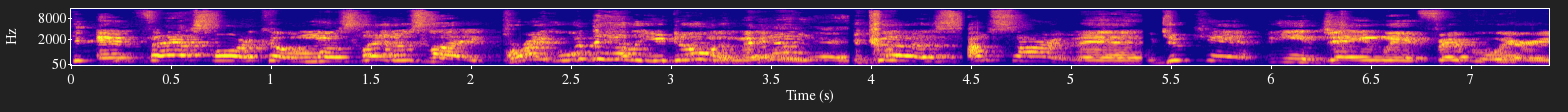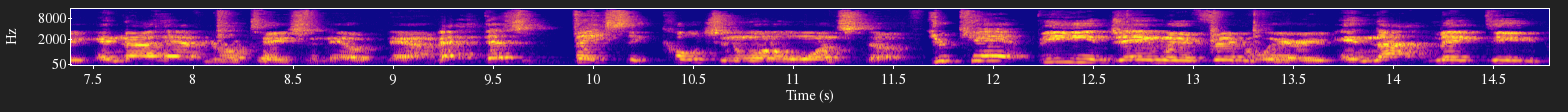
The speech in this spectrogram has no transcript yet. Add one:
and fast forward a couple months later, it's like, Break, what the hell are you doing, man? Because I'm sorry, man, you can't be in Janeway in February and not have your rotation nailed down. That, that's basic coaching one-on-one stuff. You can't be in Janeway in February and not make the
